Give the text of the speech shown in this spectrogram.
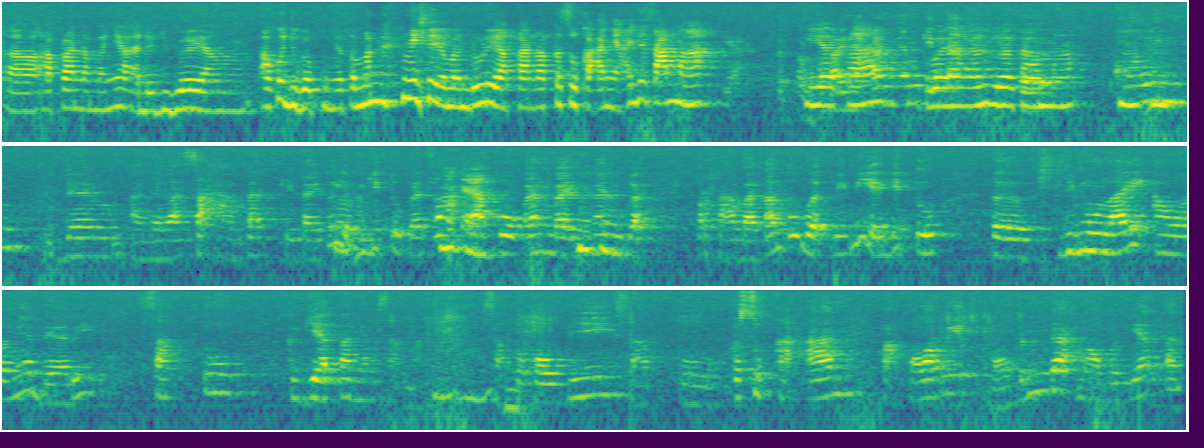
eh, apa namanya ada juga yang aku juga punya teman zaman dulu yang karena kesukaannya aja sama ya Iya Kebanyakan kan? kita Kebanyakan juga eh, sama. calling dan adalah sahabat kita itu ya begitu kan. Sama kayak aku kan Mbak Inka juga. Persahabatan tuh buat Mimi ya gitu. Eh, dimulai awalnya dari satu kegiatan yang sama. Satu hobi satu kesukaan favorit mau benda mau kegiatan.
